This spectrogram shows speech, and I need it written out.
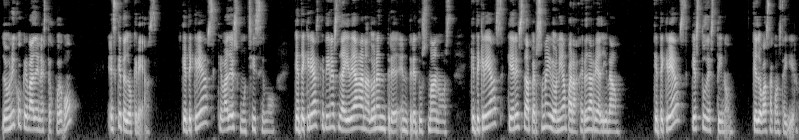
Lo único que vale en este juego es que te lo creas. Que te creas que vales muchísimo. Que te creas que tienes la idea ganadora entre, entre tus manos. Que te creas que eres la persona idónea para hacer la realidad. Que te creas que es tu destino, que lo vas a conseguir.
